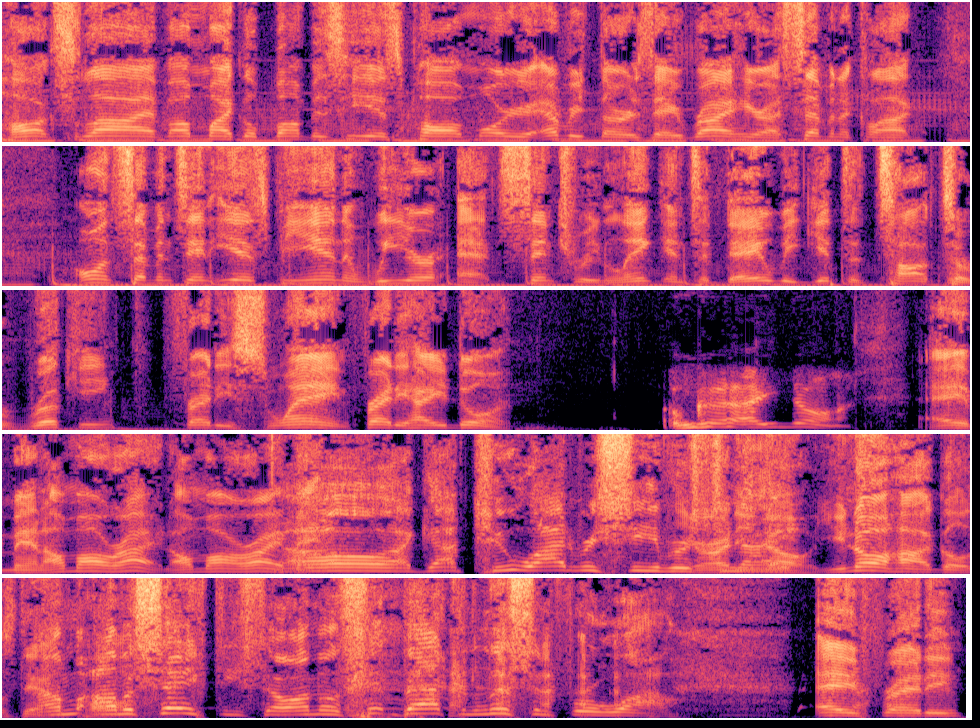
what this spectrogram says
Hawks Live. I'm Michael Bumpus. He is Paul Moyer every Thursday right here at 7 o'clock on 710 ESPN, and we are at CenturyLink. And today we get to talk to rookie Freddie Swain. Freddie, how you doing? I'm good. How you doing? Hey man, I'm all right. I'm all right, man. Oh, I got two wide receivers you already tonight. Know. You know how it goes down. I'm, Paul. I'm a safety, so I'm gonna sit back and listen for a while. Hey, Freddie,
